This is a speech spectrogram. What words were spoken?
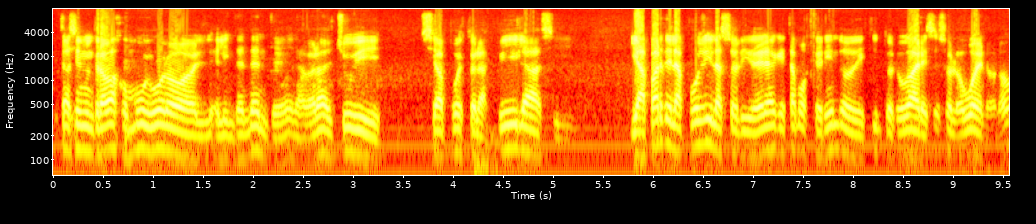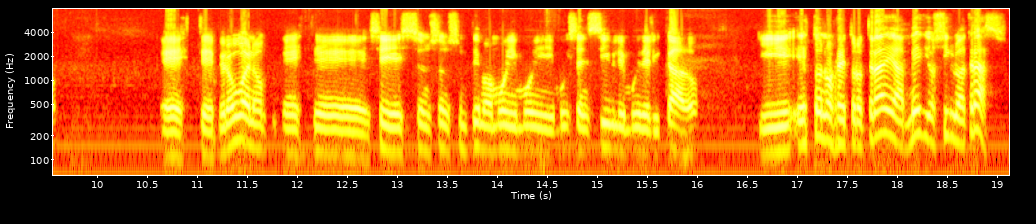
está haciendo un trabajo muy bueno el, el intendente. ¿eh? La verdad, el Chuy se ha puesto las pilas y, y aparte el apoyo y la solidaridad que estamos teniendo de distintos lugares, eso es lo bueno, ¿no? Este, pero bueno, este, sí, es, un- es un tema muy, muy, muy sensible y muy delicado. Y esto nos retrotrae a medio siglo atrás,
